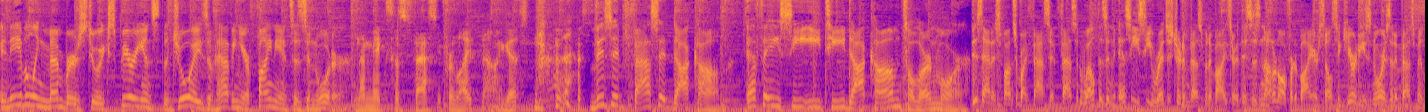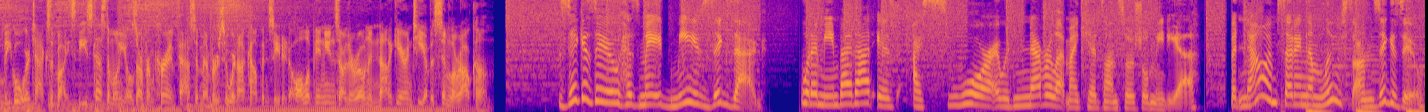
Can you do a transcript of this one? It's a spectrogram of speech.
enabling members to experience the joys of having your finances in order. And that makes us Facet for life now, I guess. Visit Facet.com, F A C E T.com to learn more. This ad is sponsored by Facet. Facet Wealth is an SEC registered investment advisor. This is not an offer to buy or sell securities, nor is it investment, legal, or tax advice. These testimonials are from current Facet members who are not compensated. All opinions are their own and not a guarantee of a similar outcome. Zigazoo has made me zigzag. What I mean by that is, I swore I would never let my kids on social media. But now I'm setting them loose on Zigazoo.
